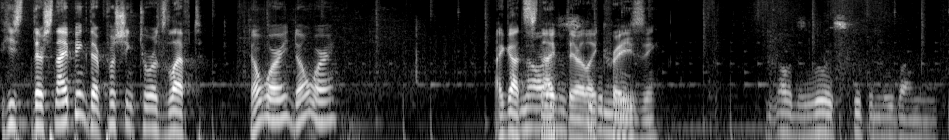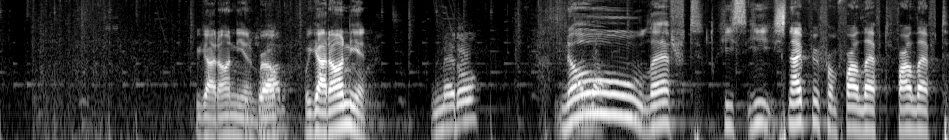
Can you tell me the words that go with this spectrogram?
He's they're sniping. They're pushing towards left. Don't worry. Don't worry. I got No, sniped there like crazy. move. No, this is really stupid move by me. We got onion, Good bro. job. We got onion. Middle. No, left. He's he sniped me from far left. Far left.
